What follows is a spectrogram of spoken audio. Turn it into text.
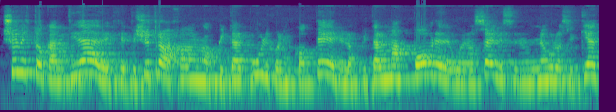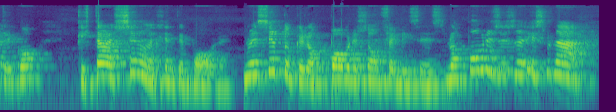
Yo he visto cantidades de gente, yo he trabajado en un hospital público, les conté, en el hospital más pobre de Buenos Aires, en un neuropsiquiátrico, que estaba lleno de gente pobre. No es cierto que los pobres son felices, los pobres es, una,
